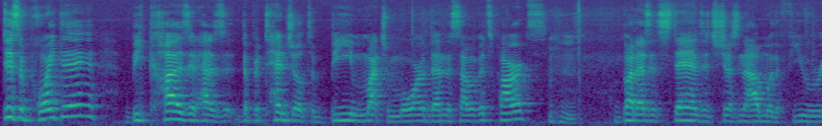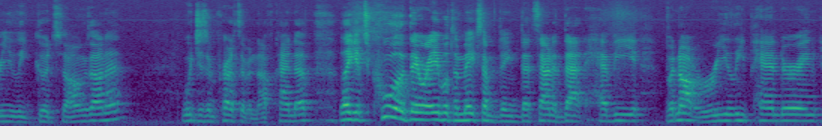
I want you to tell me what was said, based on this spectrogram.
disappointing because it has the potential to be much more than the sum of its parts. Mhm. But as it stands, it's just an album with a few really good songs on it, which is impressive enough, kind of. Like, it's cool that they were able to make something that sounded that heavy, but not really pandering,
